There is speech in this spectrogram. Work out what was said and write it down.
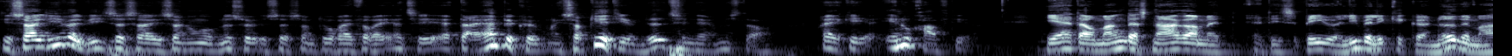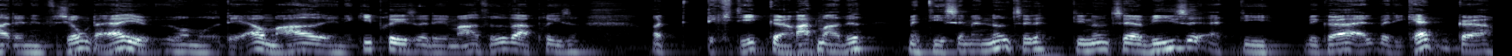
det så alligevel viser sig i sådan nogle undersøgelser, som du refererer til, at der er en bekymring, så bliver de jo nødt til nærmest at reagere endnu kraftigere. Ja, der er jo mange, der snakker om, at, at ECB jo alligevel ikke kan gøre noget ved meget af den inflation, der er i øvrigt. Det er jo meget energipriser, det er meget fødevarepriser, og det kan de ikke gøre ret meget ved, men de er simpelthen nødt til det. De er nødt til at vise, at de vil gøre alt, hvad de kan gøre,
